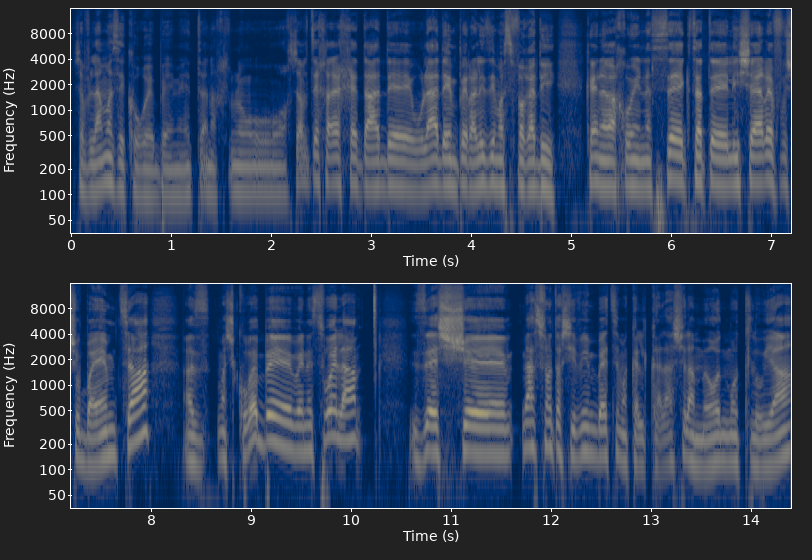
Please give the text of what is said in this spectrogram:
עכשיו, למה זה קורה באמת? אנחנו עכשיו צריך ללכת עד, אה, אולי עד האימפריאליזם הספרדי. כן, אנחנו ננסה קצת אה, להישאר איפשהו באמצע. אז מה שקורה בוונסואלה, זה שמאז שנות ה-70 בעצם הכלכלה שלה מאוד מאוד תלויה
